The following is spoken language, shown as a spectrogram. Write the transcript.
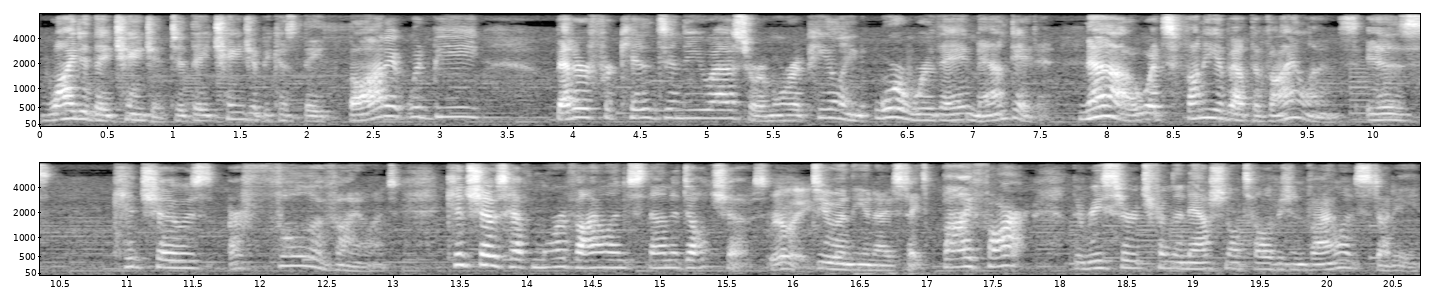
why did they change it? Did they change it because they thought it would be better for kids in the U.S. or more appealing, or were they mandated? Now, what's funny about the violence is kid shows are full of violence. Kid shows have more violence than adult shows Really? do in the United States by far. The research from the National Television Violence Study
